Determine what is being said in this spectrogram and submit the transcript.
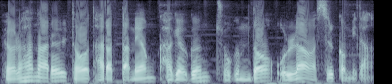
별 하나를 더 달았다면 가격은 조금 더 올라갔을 겁니다.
